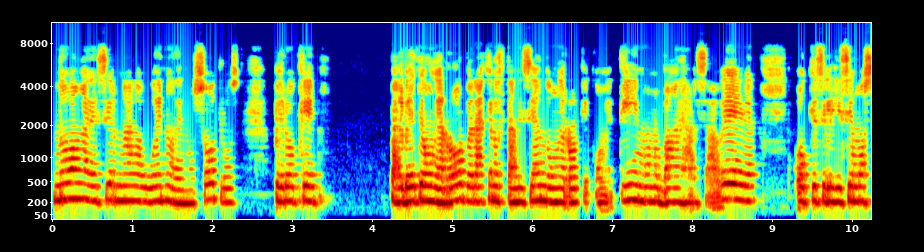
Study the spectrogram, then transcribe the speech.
no van a decir nada bueno de nosotros, pero que tal vez de un error, ¿verdad? Que nos están diciendo un error que cometimos, nos van a dejar saber, o que si les hicimos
